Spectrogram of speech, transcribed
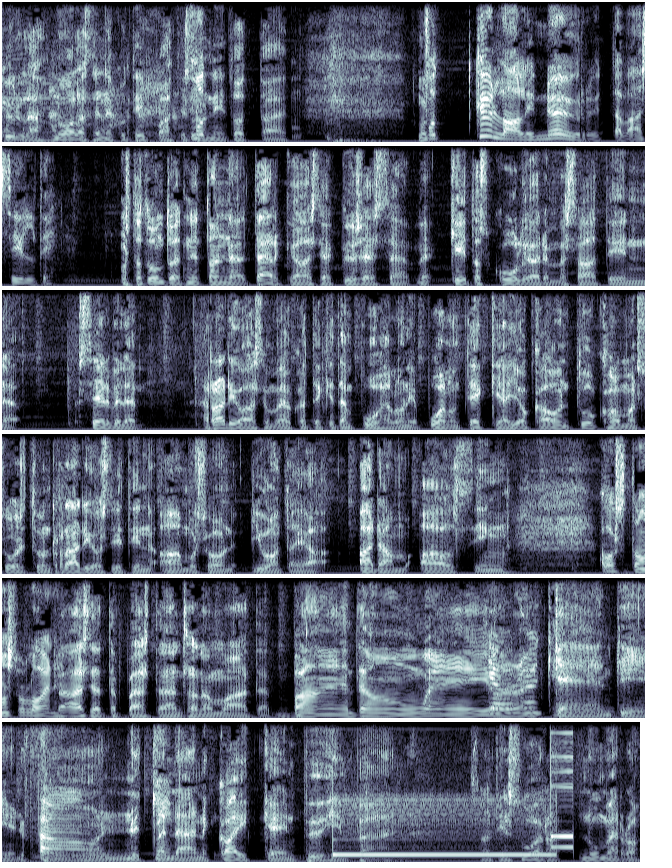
Kyllä, nuolas ennen kuin tippahti. Se on Mut- niin totta, että Mutta kyllä oli nöyryyttävää silti. musta tuntuu, että nyt on tärkeä asia kyseessä. Me, kiitos kuulijoiden, me saatiin selville radioasema, joka teki tämän puhelun ja puhelun tekijä, joka on Tukholman suositun Radio Cityn aamusoon juontaja Adam Alsing. Kosto on suloinen. Pääasia, että päästään sanomaan, että By the way, you're a candy phone. Nyt mennään kaikkein pyhimpään. Saatiin suora numero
